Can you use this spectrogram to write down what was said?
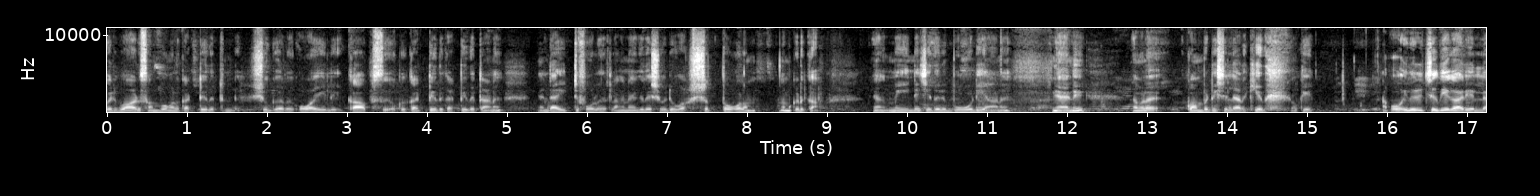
ഒരുപാട് സംഭവങ്ങൾ കട്ട് ചെയ്തിട്ടുണ്ട്. ഷുഗർ ഓയിൽ കാപ്സ് ഒക്കെ കട്ട് ചെയ്ത് കട്ട് ചെയ്തിട്ടാണ് ഞാൻ ഡയറ്റ് ഫോളോ ചെയ്തിട്ടുള്ളത്. അങ്ങനെ ഏകദേശം ഒരു വർഷത്തോളം നമുക്കെടുക്കാം. ഞാൻ മെയിന്റെയിൻ ചെയ്തൊരു ബോഡിയാണ് ഞാൻ നമ്മളെ കോമ്പറ്റീഷനിൽ ഇറക്കിയത്. ഓക്കെ അപ്പോൾ ഇതൊരു ചെറിയ കാര്യമല്ല.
